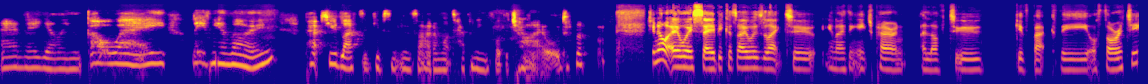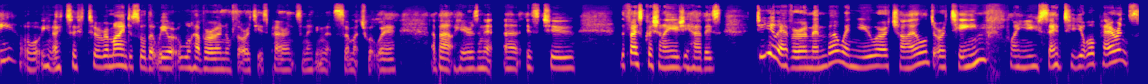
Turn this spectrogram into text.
and they're yelling, "Go away, leave me alone." Perhaps you'd like to give some insight on what's happening for the child. Do you know what I always say? Because I always like to, you know, I think each parent I love to give back the authority or you know to, to remind us all that we all have our own authority as parents and i think that's so much what we're about here isn't it? Uh, is to the first question i usually have is do you ever remember when you were a child or a teen when you said to your parents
